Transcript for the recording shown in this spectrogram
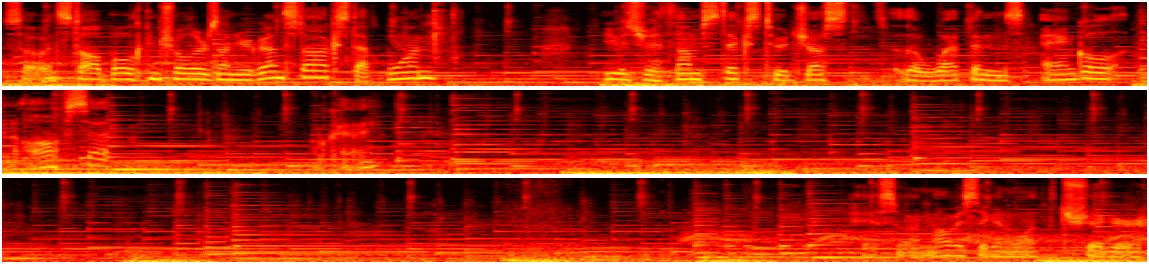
So install both controllers on your gun stock. Step 1. Use your thumbsticks to adjust the weapon's angle and offset. Okay. Okay, so I'm obviously going to want the trigger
